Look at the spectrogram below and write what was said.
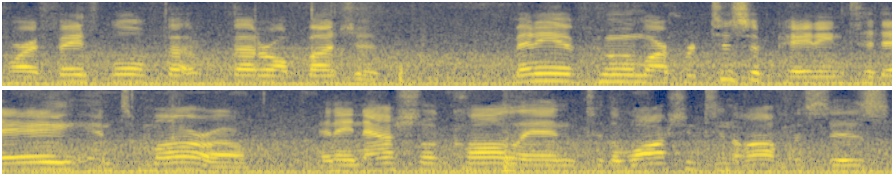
for a faithful federal budget, many of whom are participating today and tomorrow in a national call-in to the Washington offices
